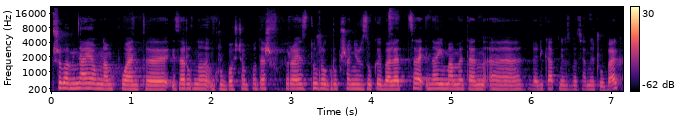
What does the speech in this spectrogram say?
przypominają nam puenty i zarówno grubością podeszw, która jest dużo grubsza niż w zwykłej baletce, no i mamy ten e, delikatnie wzmacniany czubek,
